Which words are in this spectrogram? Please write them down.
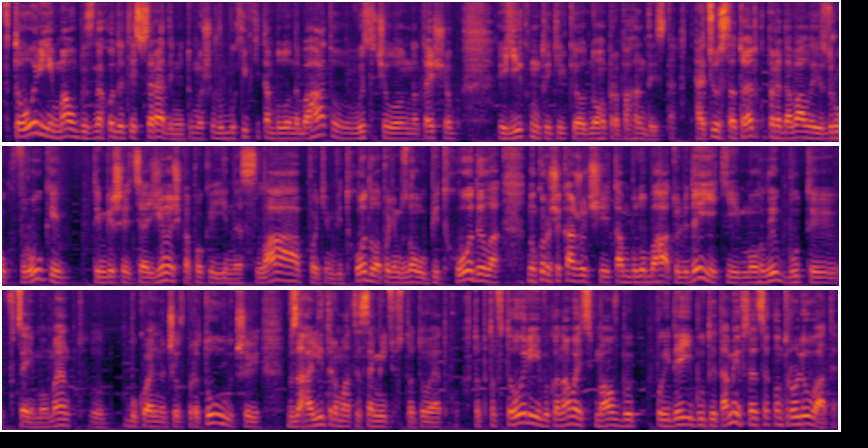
в теорії мав би знаходитись всередині, тому що вибухівки там було небагато, вистачило на те, щоб гікнути тільки одного пропагандиста. А цю статуетку передавали із рук в руки. Тим більше ця жіночка, поки її несла, потім відходила, потім знову підходила. Ну коротше кажучи, там було багато людей, які могли бути в цей момент, от, буквально чи впритул, чи взагалі тримати самі цю статуетку. Тобто, в теорії виконавець мав би по ідеї бути там і все це контролювати.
